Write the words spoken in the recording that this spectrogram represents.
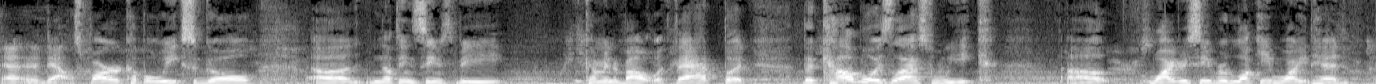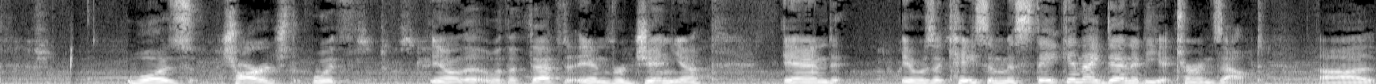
at a Dallas bar a couple weeks ago. Uh, nothing seems to be coming about with that. But the Cowboys last week, uh, wide receiver Lucky Whitehead was charged with, you know, uh, with a theft in Virginia, and it was a case of mistaken identity. It turns out, uh,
